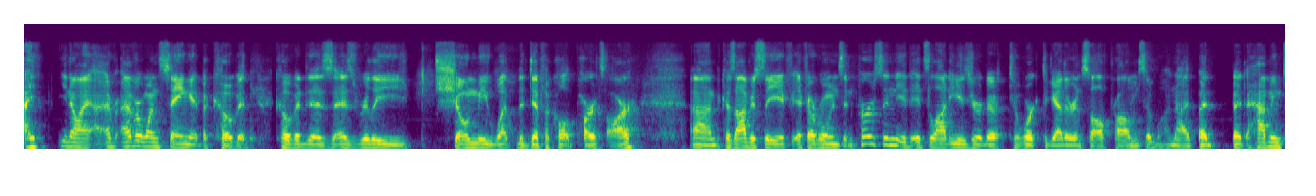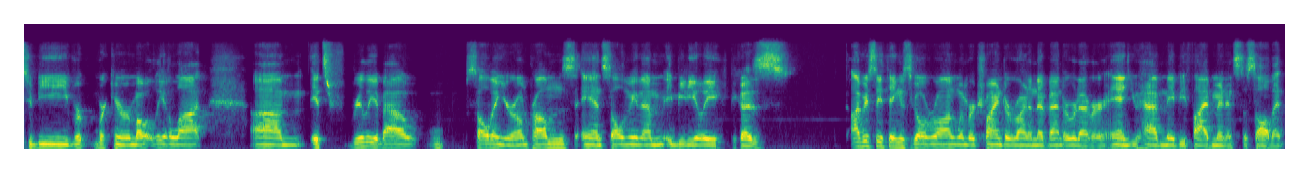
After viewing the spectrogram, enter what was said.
I, you know, I, everyone's saying it, but COVID, COVID has, has really shown me what the difficult parts are. Um, because obviously, if, if everyone's in person, it, it's a lot easier to, to work together and solve problems and whatnot. But but having to be re- working remotely a lot, um, it's really about solving your own problems and solving them immediately because obviously things go wrong when we're trying to run an event or whatever, and you have maybe five minutes to solve it.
